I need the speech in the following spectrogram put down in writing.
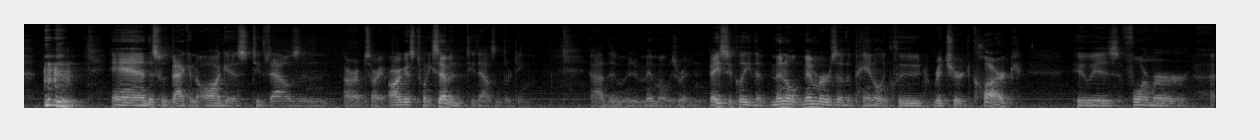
and this was back in August 2000, or I'm sorry, August 27, 2013. Uh, the memo was written. Basically, the mental, members of the panel include Richard Clarke, who is former uh,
